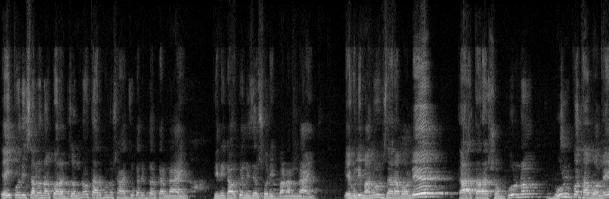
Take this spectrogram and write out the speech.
এই পরিচালনা করার জন্য তার কোনো সাহায্যকারীর দরকার নাই। তিনি কাউকে নিজের শরিক বানান নাই। এগুলি মানুষ যারা বলে, তা তারা সম্পূর্ণ ভুল কথা বলে,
